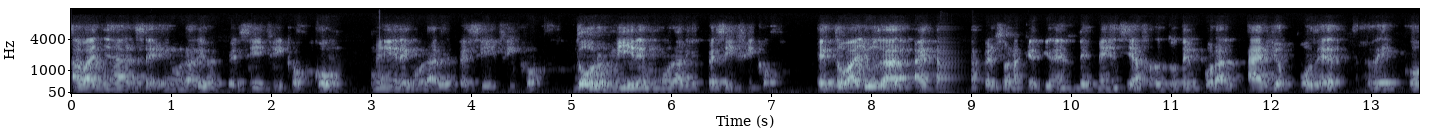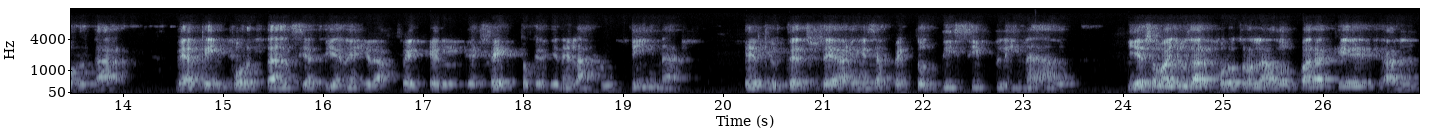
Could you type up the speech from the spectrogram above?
a bañarse en horarios específicos, comer en horario específico, dormir en un horario específico. Esto va a ayudar a estas personas que tienen demencia frontotemporal a ellos poder recordar. Vean qué importancia tiene el, el efecto que tiene la rutina, el que usted sea en ese aspecto disciplinado. Y eso va a ayudar, por otro lado, para que al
